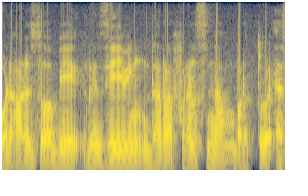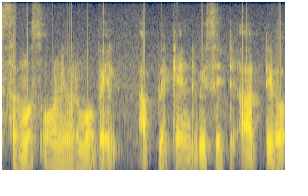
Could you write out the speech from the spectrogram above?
would also be receiving the reference number through S M S on your mobile applicant visit R T O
